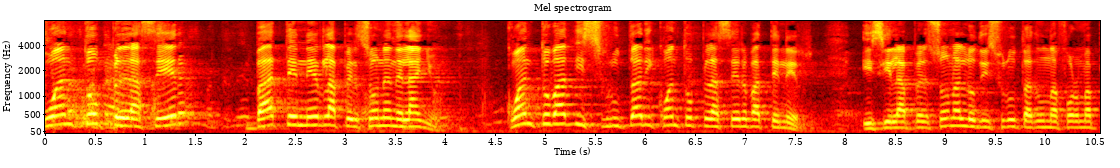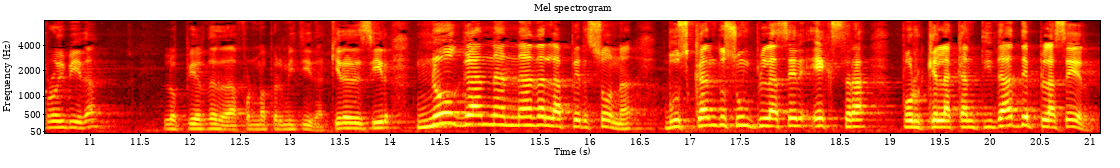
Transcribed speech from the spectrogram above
cuánto placer va a tener la persona en el año. Cuánto va a disfrutar y cuánto placer va a tener. Y si la persona lo disfruta de una forma prohibida, lo pierde de la forma permitida. Quiere decir, no gana nada la persona buscándose un placer extra porque la cantidad de placer,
